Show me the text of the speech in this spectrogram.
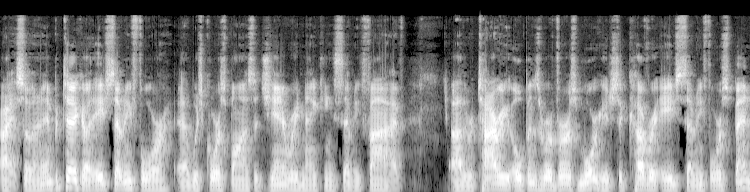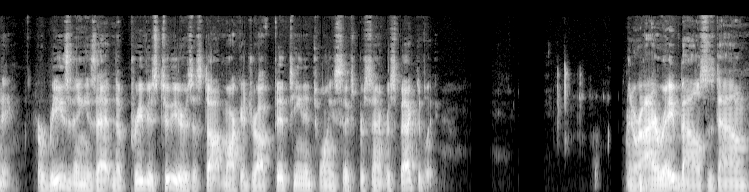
All right, so in particular, at age 74, uh, which corresponds to January 1975, uh, the retiree opens a reverse mortgage to cover age 74 spending. Her reasoning is that in the previous two years, the stock market dropped 15 and 26% respectively. And her IRA balance is down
